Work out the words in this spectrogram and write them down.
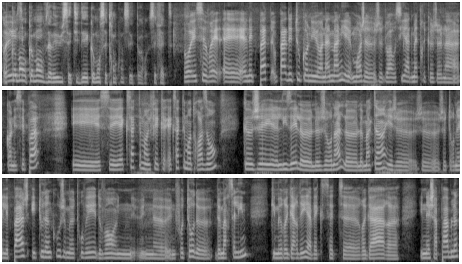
Alors, Oui, comment, comment vous avez eu cette idée? Comment cette rencontre s'est s'est faite? Oui, c'est vrai. Euh, Elle n'est pas, pas du tout connue en Allemagne. Et moi, je, je dois aussi admettre que je ne la connaissais pas. Et c'est exactement, il fait exactement trois ans que j'ai lisé le, le journal le, le matin et je, je, je tournais les pages et tout d'un coup, je me trouvais devant une, une, une photo de, de Marceline qui me regardait avec cet euh, regard euh, inéchappable.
